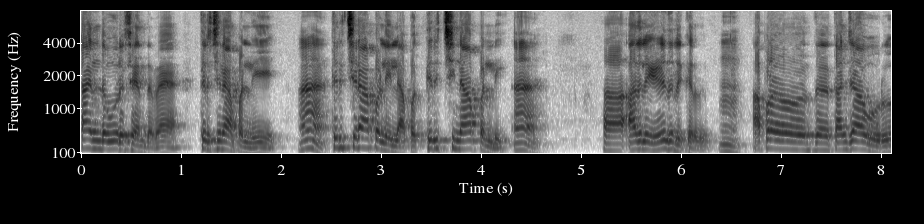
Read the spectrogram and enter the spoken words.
நான் இந்த ஊரை சேர்ந்தவன். திருச்சினாப்பள்ளி திருச்சிராப்பள்ளி இல்லை அப்ப திருச்சினாப்பள்ளி. அதுல எழுதிருக்கிறது. அப்புறம் தஞ்சாவூர்.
